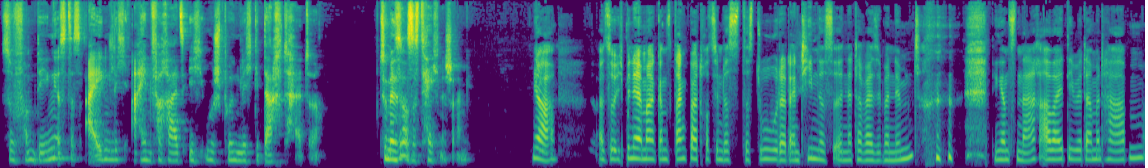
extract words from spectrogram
so vom Ding ist das eigentlich einfacher, als ich ursprünglich gedacht hätte. Zumindest was das Technische angeht. Ja, Also ich bin ja immer ganz dankbar trotzdem, dass, dass du oder dein Team das äh, netterweise übernimmt. die ganzen Nacharbeit, die wir damit haben.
